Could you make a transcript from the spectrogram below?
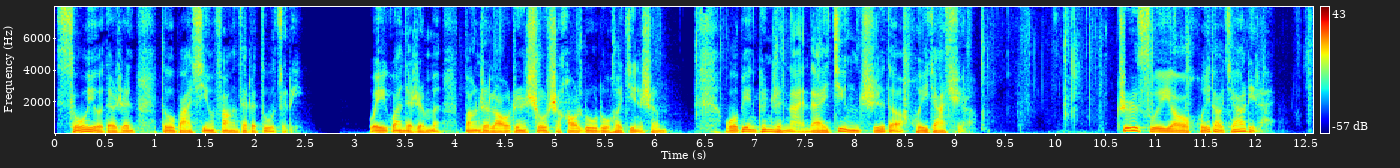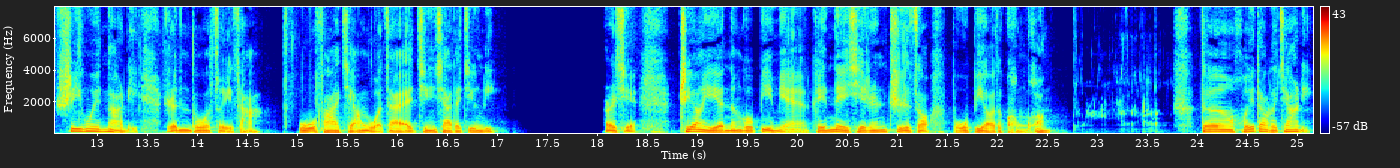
所有的人都把心放在了肚子里，围观的人们帮着老郑收拾好露露和锦生，我便跟着奶奶径直的回家去了。之所以要回到家里来，是因为那里人多嘴杂，无法讲我在惊吓的经历，而且这样也能够避免给那些人制造不必要的恐慌。等回到了家里，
